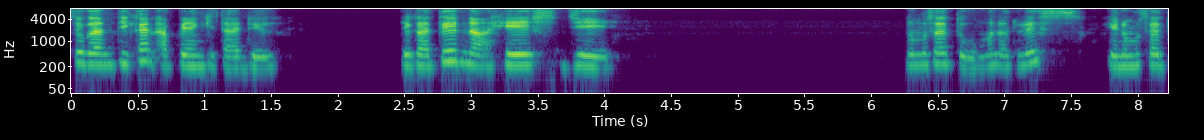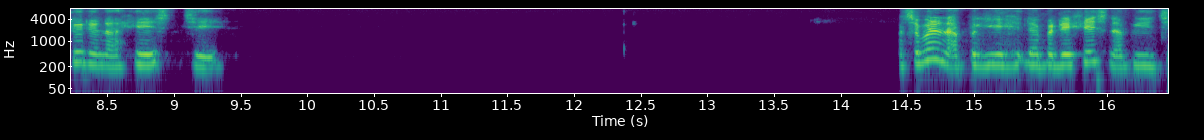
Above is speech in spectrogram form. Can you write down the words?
tu gantikan apa yang kita ada. Dia kata nak HJ. Nombor satu, mana nak tulis? Okay, nombor satu dia nak HJ. Macam mana nak pergi daripada H nak pergi J?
